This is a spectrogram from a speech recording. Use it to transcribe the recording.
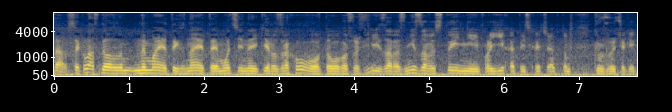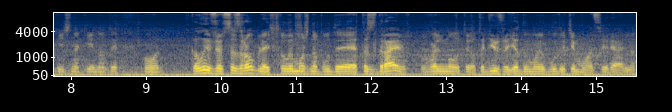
Да, все класно, але немає тих, знаєте, емоцій, на які розраховував, того що ж її зараз ні завести, ні проїхатись, хоча б там кружочок якийсь накинути. От. Коли вже все зроблять, коли можна буде тест-драйв вальнути, от тоді вже, я думаю, будуть емоції реально.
